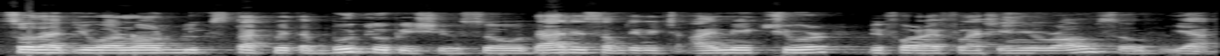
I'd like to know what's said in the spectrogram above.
so that you are not stuck with a boot loop issue. So that is something which I make sure before I flash any ROM so yeah.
